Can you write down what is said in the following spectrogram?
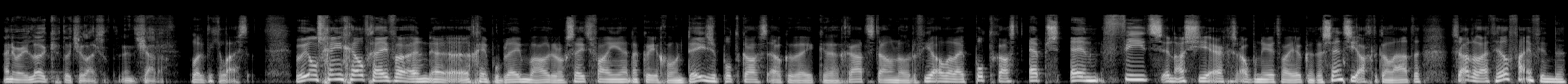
Anyway, leuk dat je luistert. En shout-out. Leuk dat je luistert. Wil je ons geen geld geven? En eh, geen probleem, we houden nog steeds van je. Dan kun je gewoon deze podcast elke week eh, gratis downloaden via allerlei podcast apps en feeds. En als je je ergens abonneert waar je ook een recensie achter kan laten, zouden wij het heel fijn vinden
